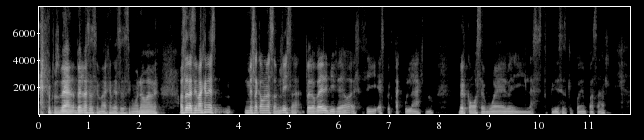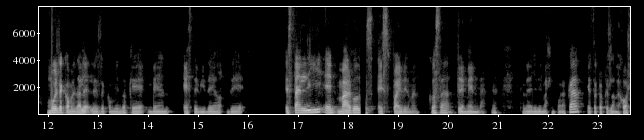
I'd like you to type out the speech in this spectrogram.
pues vean, ven esas imágenes, es así como, no mames. O sea, las imágenes me sacan una sonrisa, pero ver el video es así espectacular, ¿no? Ver cómo se mueve y las estupideces que pueden pasar. Muy recomendable, les recomiendo que vean este video de Stan Lee en Marvel's Spider-Man. Cosa tremenda. ¿eh? También hay una imagen por acá. Esta creo que es la mejor.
